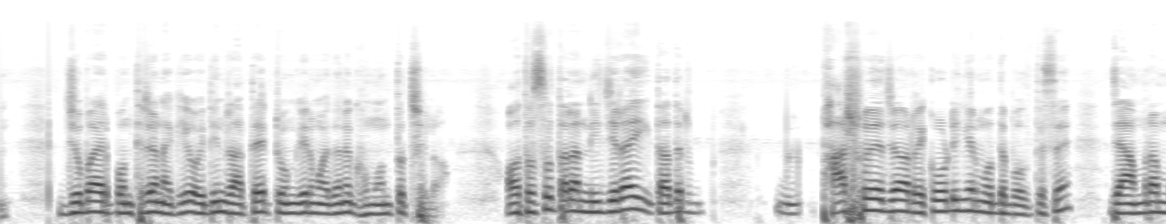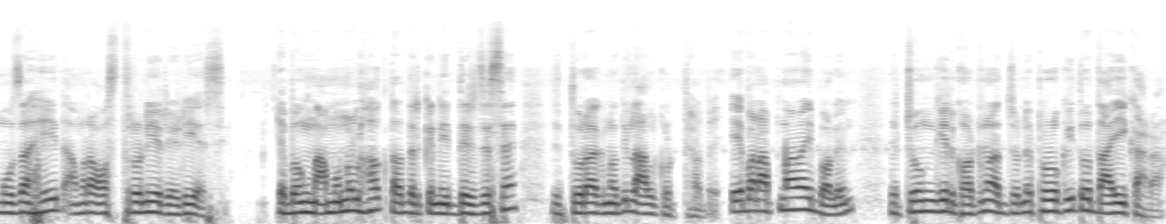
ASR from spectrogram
জুবায়ের পন্থীরা নাকি ওই দিন রাতে টঙ্গীর ময়দানে ঘুমন্ত ছিল? অথচ তারা নিজেরাই তাদের ফাঁস হয়ে যাওয়া রেকর্ডিংয়ের মধ্যে বলতেছে যে, আমরা মুজাহিদ, আমরা অস্ত্র নিয়ে রেডি আছি। এবং মামুনুল হক তাদেরকে নির্দেশ দিয়েছে যে তোরাগ নদী লাল করতে হবে। এবার আপনারাই বলেন যে টঙ্গীর ঘটনার জন্য প্রকৃত দায়ী কারা?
